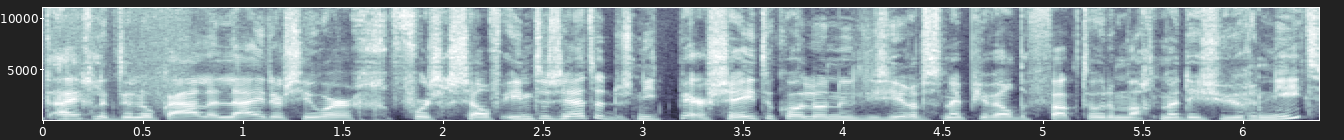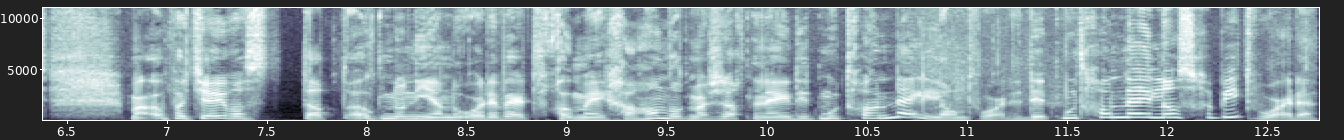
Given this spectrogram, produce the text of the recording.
eigenlijk de lokale leiders... heel erg voor zichzelf in te zetten. Dus niet per se te koloniseren. Dus dan heb je wel de facto de macht, maar de niet. Maar op Poitiers was dat ook nog niet aan de orde. werd gewoon mee gehandeld. Maar ze dachten, nee, dit moet gewoon Nederland worden. Dit moet gewoon Nederlands gebied worden.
